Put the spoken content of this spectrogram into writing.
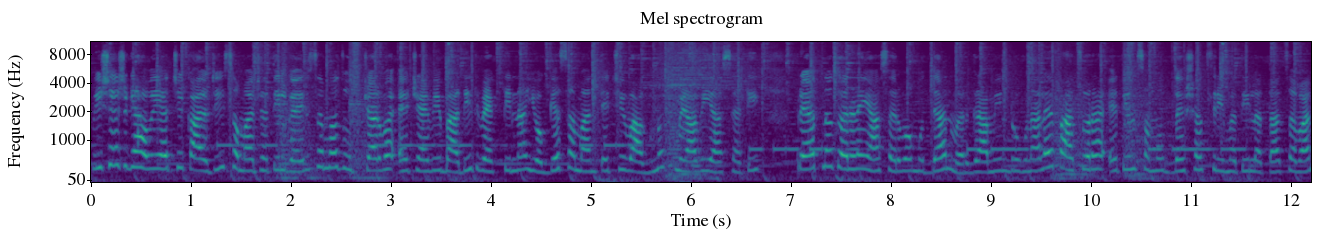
विशेष घ्यावी याची काळजी समाजातील गैरसमज उपचार व एच आय व्ही बाधित व्यक्तींना योग्य समानतेची वागणूक मिळावी यासाठी प्रयत्न करणे या सर्व मुद्द्यांवर ग्रामीण रुग्णालय पाचोरा येथील समुपदेशक श्रीमती लता चव्हाण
